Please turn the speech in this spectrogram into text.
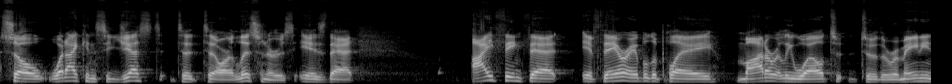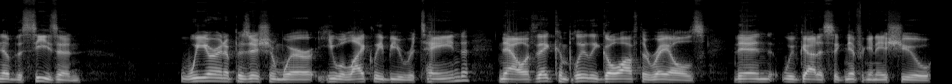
so, what I can suggest to, to our listeners is that I think that if they are able to play moderately well to, to the remaining of the season, we are in a position where he will likely be retained. Now, if they completely go off the rails, then we've got a significant issue.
